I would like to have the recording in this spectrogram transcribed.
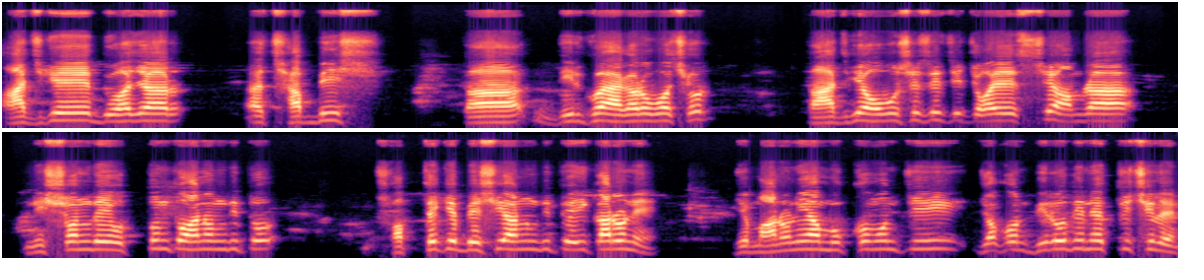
আজকে দু ছাব্বিশ, তা দীর্ঘ এগারো বছর। তা আজকে অবশেষে যে জয় এসছে, আমরা নিঃসন্দেহে অত্যন্ত আনন্দিত। সব থেকে বেশি আনন্দিত এই কারণে যে মাননীয় মুখ্যমন্ত্রী যখন বিরোধী নেত্রী ছিলেন,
